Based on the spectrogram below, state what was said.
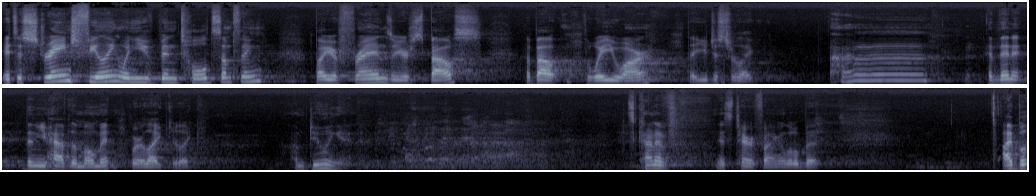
It's a strange feeling when you've been told something by your friends or your spouse about the way you are that you just are like, ah. And then, it, then you have the moment where like, you're like, I'm doing it. it's kind of, it's terrifying a little bit. I, be,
